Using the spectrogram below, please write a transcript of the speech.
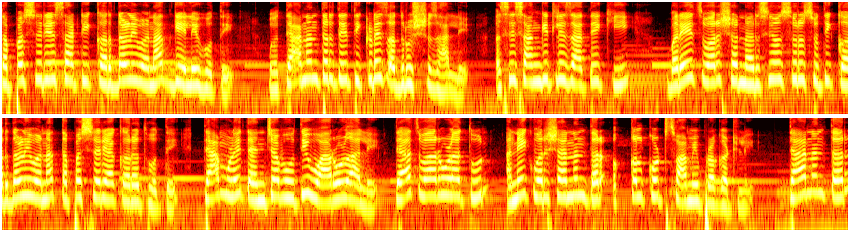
तपश्चर्येसाठी कर्दळीवनात गेले होते व त्यानंतर ते तिकडेच अदृश्य झाले. असे सांगितले जाते की बरेच वर्ष नरसिंह सरस्वती कर्दळीवनात तपश्चर्या करत होते. त्यामुळे त्यांच्या भोवती वारुळ आले. त्याच वारुळातून अनेक वर्षानंतर अक्कलकोट स्वामी प्रगटले. त्यानंतर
